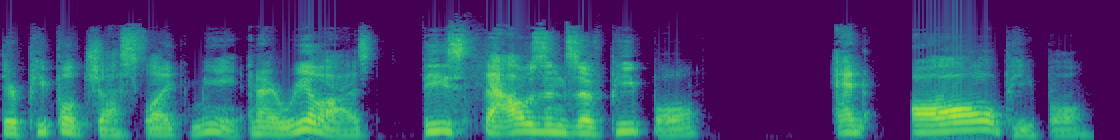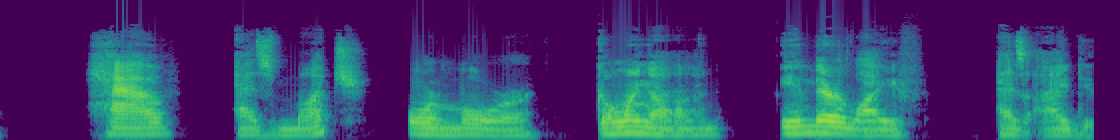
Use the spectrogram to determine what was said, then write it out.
They're people just like me. And I realized these thousands of people and all people have as much or more going on in their life as I do.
